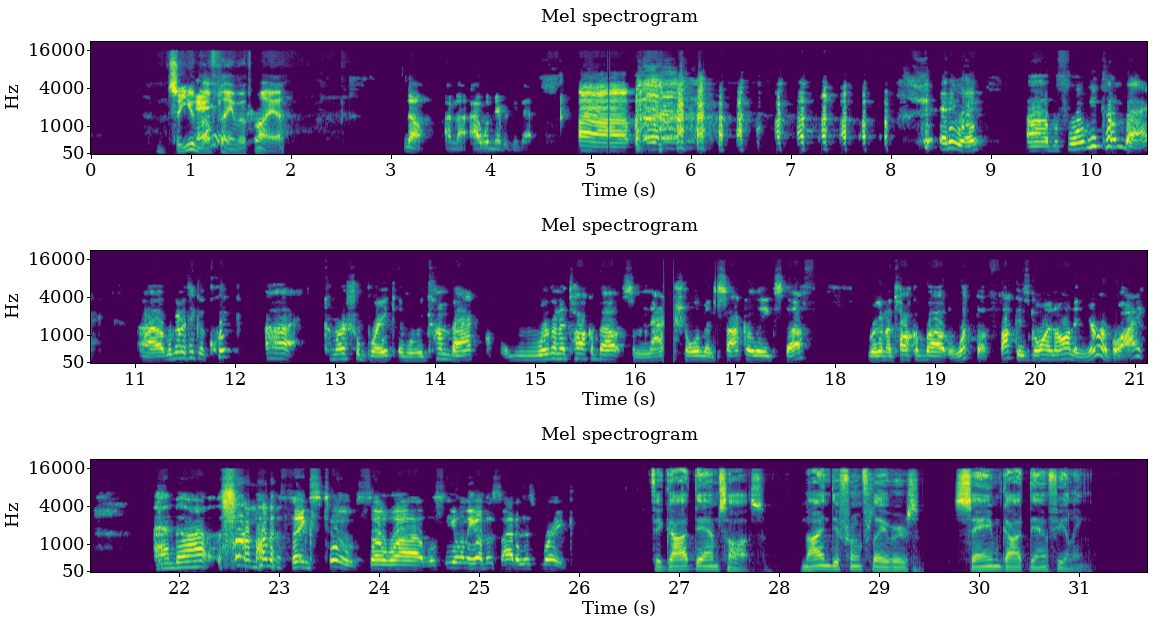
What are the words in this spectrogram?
So you love Anyway. playing with fire. no, I'm not. I would never do that. Uh, anyway, uh, before we come back, uh, we're going to take a quick uh, commercial break, and when we come back, we're going to talk about some National Women's Soccer League stuff. We're going to talk about what the fuck is going on in Uruguay, and uh, some other things too. So uh, we'll see you on the other side of this break. The goddamn sauce. Nine different flavors, same goddamn feeling.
